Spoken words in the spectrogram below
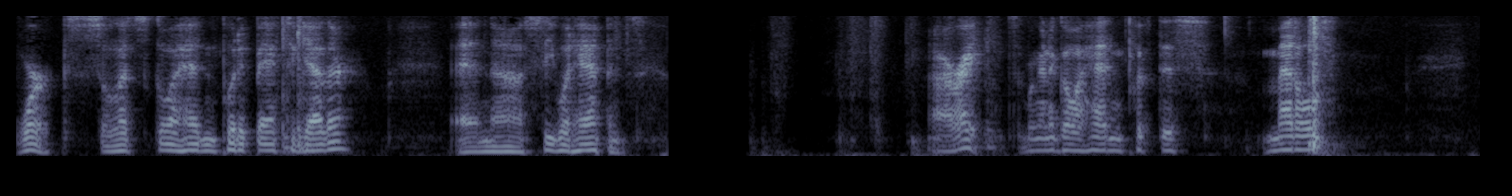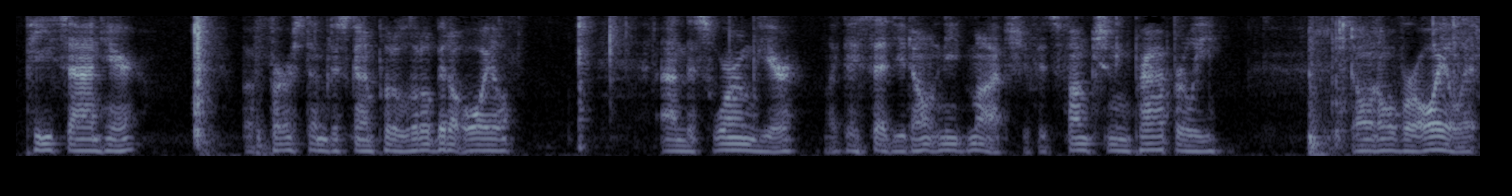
works. So let's go ahead and put it back together and uh, see what happens. All right, so we're going to go ahead and put this metal piece on here. But first I'm just going to put a little bit of oil on this worm gear. Like I said, you don't need much. If it's functioning properly, don't over oil it.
